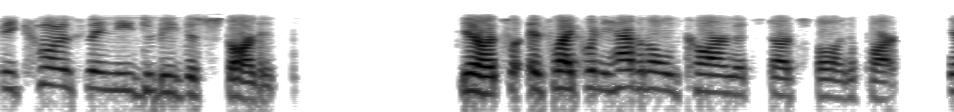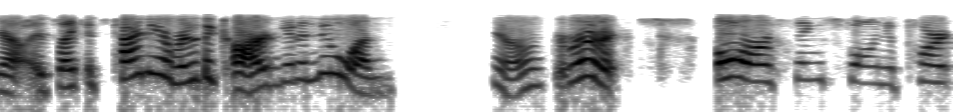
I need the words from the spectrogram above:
because they need to be discarded. You know, it's it's like when you have an old car and it starts falling apart. You know, it's like it's time to get rid of the car and get a new one. You know, get rid of it. Or things falling apart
